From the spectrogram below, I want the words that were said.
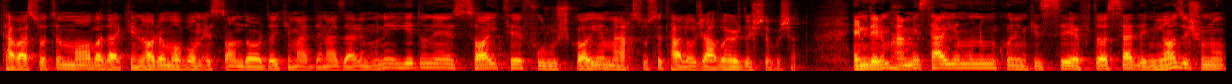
توسط ما و در کنار ما با اون استانداردهایی که مد نظرمونه یه دونه سایت فروشگاهی مخصوص طلا و جواهر داشته باشن. یعنی داریم همه سعیمون رو می‌کنیم که صفر تا صد نیازشون رو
